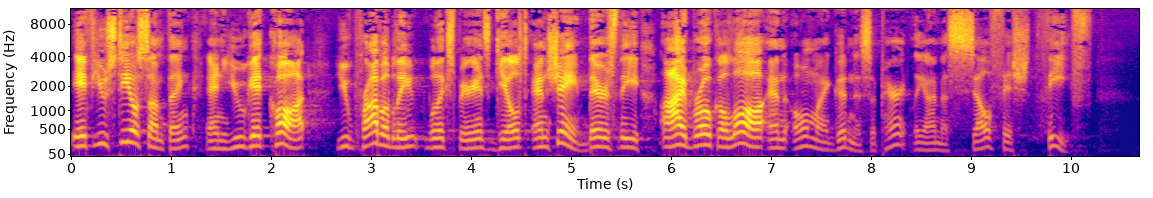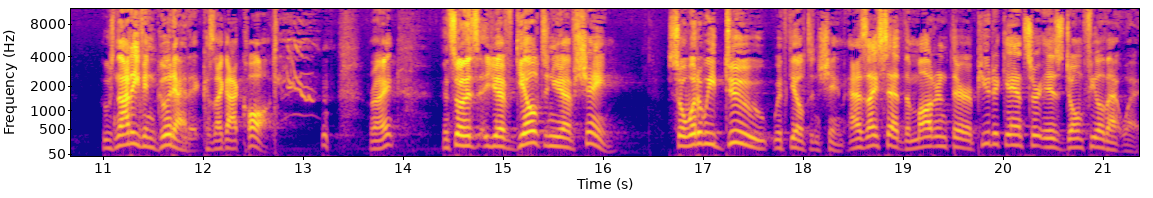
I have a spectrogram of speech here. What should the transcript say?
if you steal something and you get caught, you probably will experience guilt and shame. There's the I broke a law, and oh my goodness, apparently I'm a selfish thief who's not even good at it because I got caught. right? And so you have guilt and you have shame. So, what do we do with guilt and shame? As I said, the modern therapeutic answer is don't feel that way.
